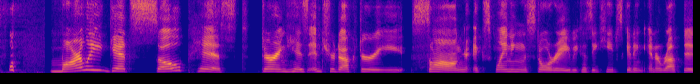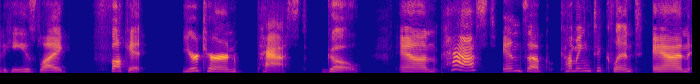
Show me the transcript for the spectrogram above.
Marley gets so pissed during his introductory song explaining the story because he keeps getting interrupted. He's like, fuck it. Your turn. Past. Go. And Past ends up coming to Clint and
